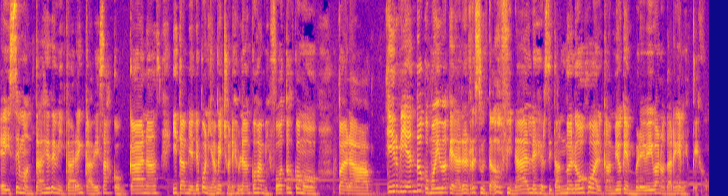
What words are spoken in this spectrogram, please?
e hice montajes de mi cara en cabezas con canas y también le ponía mechones blancos a mis fotos como para ir viendo cómo iba a quedar el resultado final, ejercitando el ojo al cambio que en breve iba a notar en el espejo.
